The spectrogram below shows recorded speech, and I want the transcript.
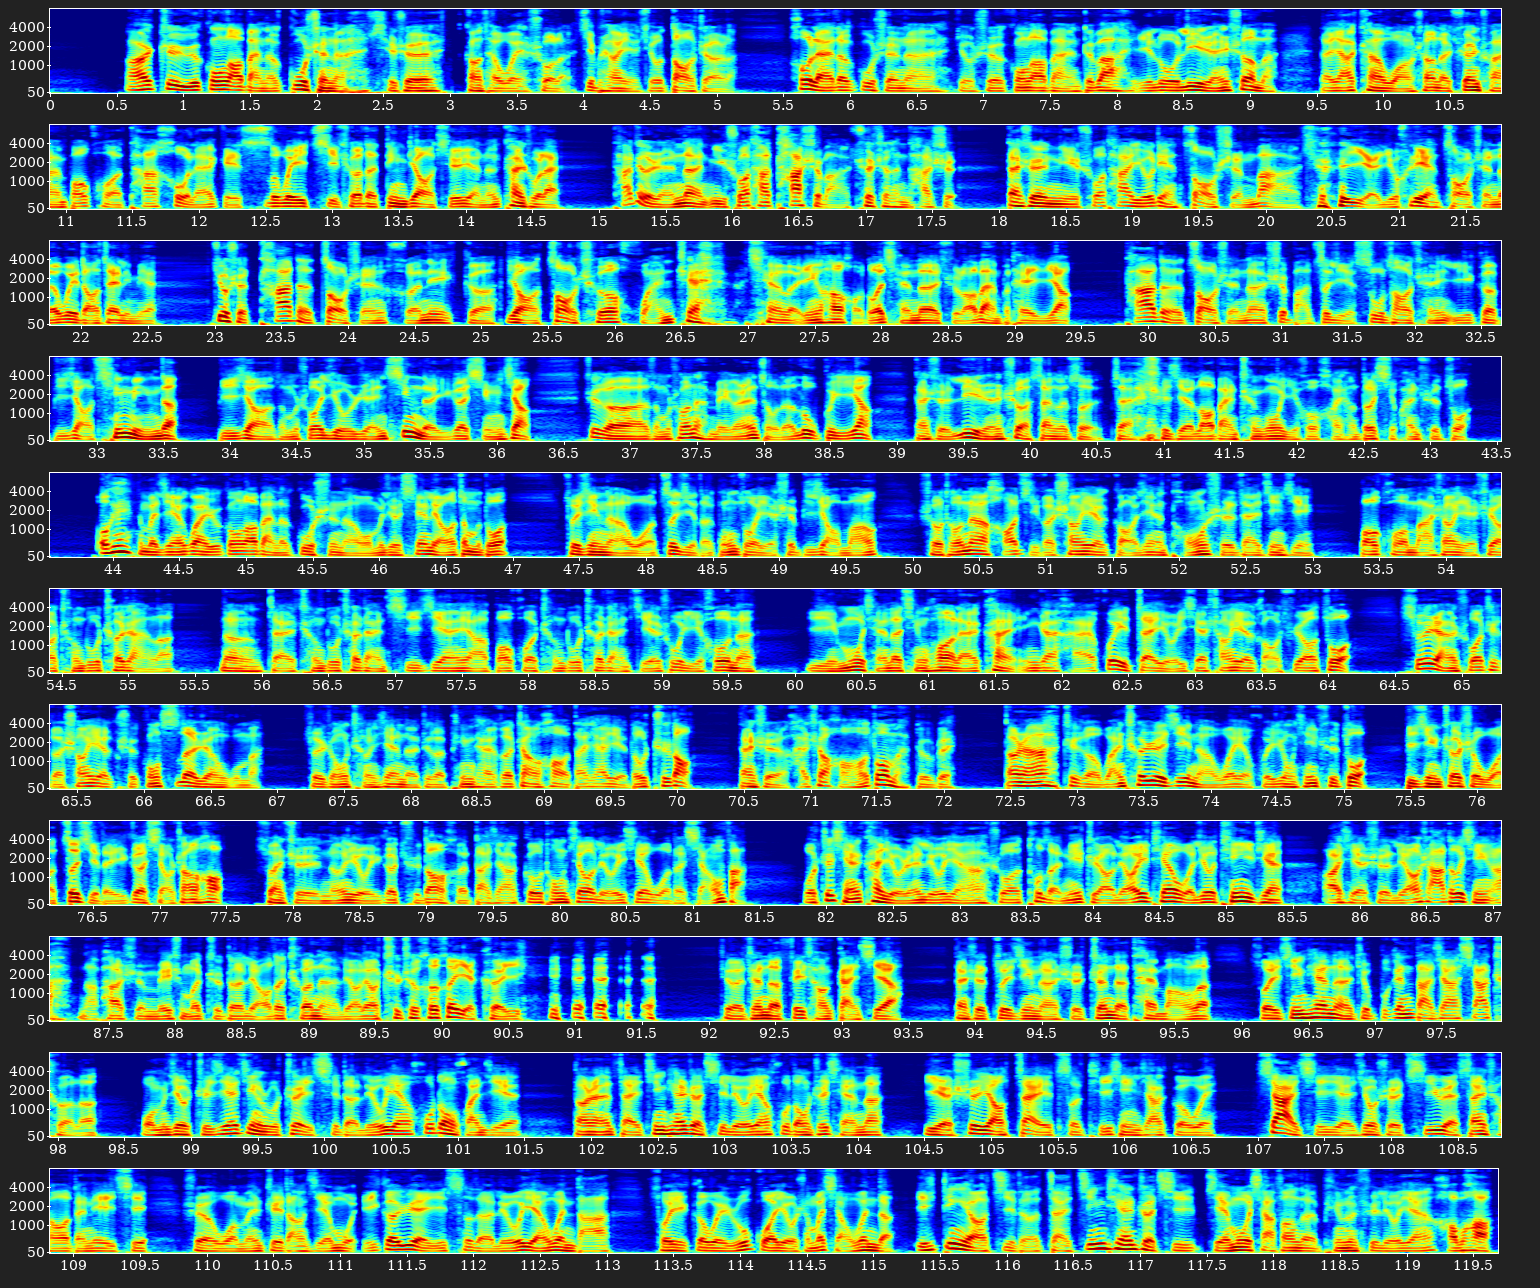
而至于龚老板的故事呢，其实刚才我也说了，基本上也就到这儿了。后来的故事呢，就是龚老板对吧，一路立人设嘛。大家看网上的宣传，包括他后来给思威汽车的定调，其实也能看出来，他这个人呢，你说他踏实吧，确实很踏实。但是你说他有点造神吧，其实也有点造神的味道在里面。就是他的造神和那个要造车还债、欠了银行好多钱的许老板不太一样。他的造神呢，是把自己塑造成一个比较亲民的、比较怎么说有人性的一个形象。这个怎么说呢？每个人走的路不一样，但是立人设三个字，在这些老板成功以后，好像都喜欢去做。OK，那么今天关于龚老板的故事呢，我们就先聊这么多。最近呢，我自己的工作也是比较忙，手头呢好几个商业稿件同时在进行，包括马上也是要成都车展了。那在成都车展期间呀，包括成都车展结束以后呢，以目前的情况来看，应该还会再有一些商业稿需要做。虽然说这个商业是公司的任务嘛，最终呈现的这个平台和账号大家也都知道，但是还是要好好做嘛，对不对？当然啊，这个玩车日记呢，我也会用心去做。毕竟这是我自己的一个小账号，算是能有一个渠道和大家沟通交流一些我的想法。我之前看有人留言啊，说兔子你只要聊一天我就听一天，而且是聊啥都行啊，哪怕是没什么值得聊的车呢，聊聊吃吃喝喝也可以。这个真的非常感谢啊！但是最近呢是真的太忙了，所以今天呢就不跟大家瞎扯了，我们就直接进入这一期的留言互动环节。当然，在今天这期留言互动之前呢。也是要再一次提醒一下各位，下一期也就是七月三十号的那一期，是我们这档节目一个月一次的留言问答。所以各位如果有什么想问的，一定要记得在今天这期节目下方的评论区留言，好不好？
